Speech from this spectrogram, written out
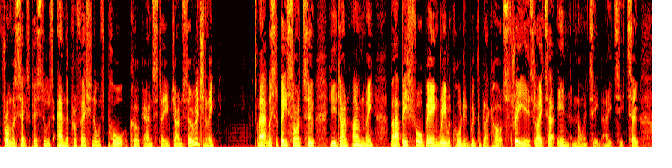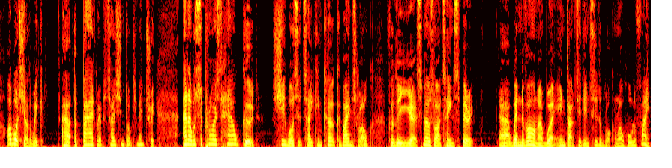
from the Sex Pistols and the Professionals, Paul Cook and Steve Jones. So originally, uh, was the B-side to You Don't Own Me, but before being re-recorded with the Blackhearts three years later in 1982. I watched the other week uh, the Bad Reputation documentary, and I was surprised how good she was at taking Kurt Cobain's role for the uh, Smells Like Teen Spirit uh, when Nirvana were inducted into the Rock and Roll Hall of Fame.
